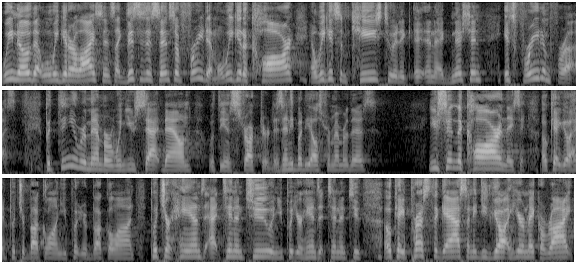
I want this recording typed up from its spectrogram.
We know that when we get our license, like this is a sense of freedom. When we get a car and we get some keys to an, an ignition, it's freedom for us. But then you remember when you sat down with the instructor. Does anybody else remember this? You sit in the car and they say, okay, go ahead, put your buckle on. You put your buckle on. Put your hands at 10 and 2, and you put your hands at 10 and 2. Okay, press the gas. I need you to go out here and make a right.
